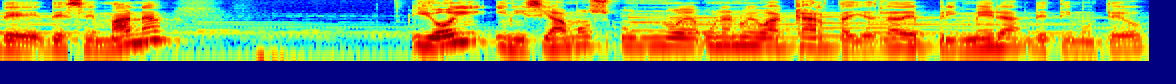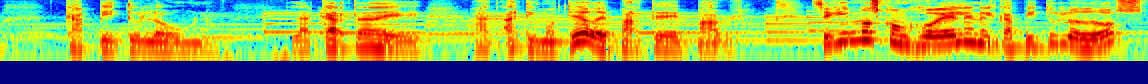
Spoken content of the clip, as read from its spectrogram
de, semana. Y hoy iniciamos una nueva carta y es la de Primera de Timoteo capítulo 1 la carta de, a, Timoteo de parte de Pablo. Seguimos con Joel en el capítulo 2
